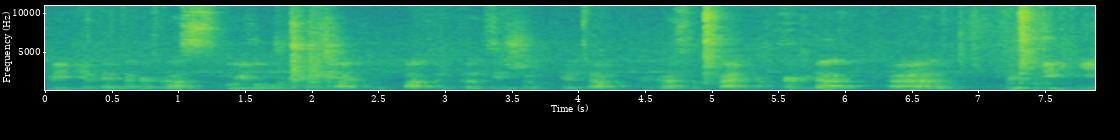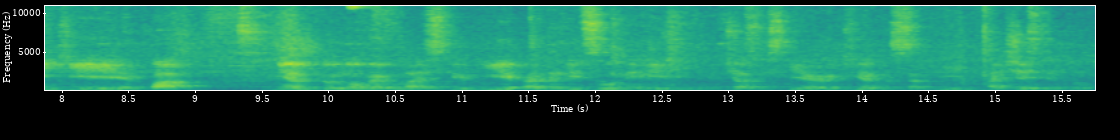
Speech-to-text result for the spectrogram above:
пример, это как раз, ну, его можно назвать вот, of Transition, это как раз вот Харьков, когда э, возник некий пакт между новой властью и э, традиционными элитами, в частности Кернесом и отчасти Топкина,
